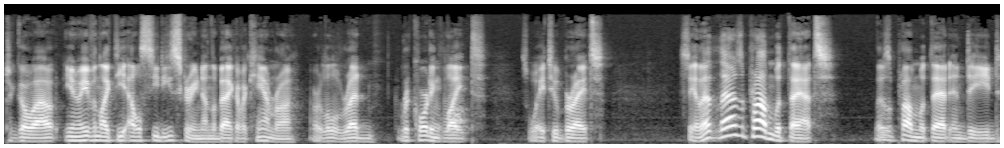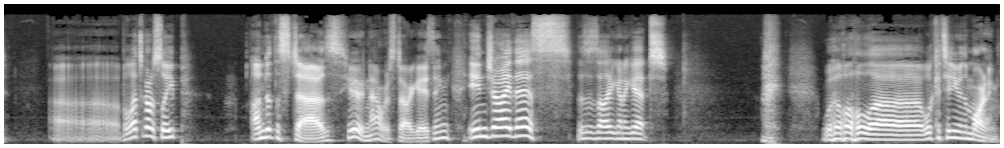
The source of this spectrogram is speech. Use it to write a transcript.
to go out, you know, even like the LCD screen on the back of a camera or a little red recording light, it's way too bright. So yeah, that, there's a problem with that. There's a problem with that indeed. Uh, but let's go to sleep under the stars. Here, now we're stargazing. Enjoy this. This is all you're gonna get. we'll uh, we'll continue in the morning.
